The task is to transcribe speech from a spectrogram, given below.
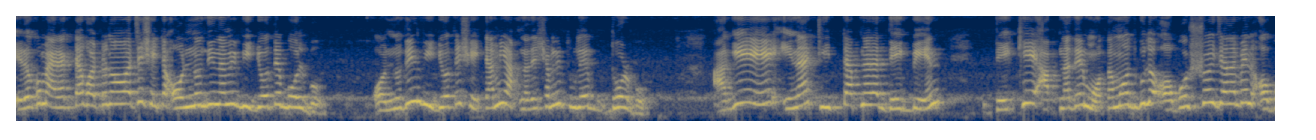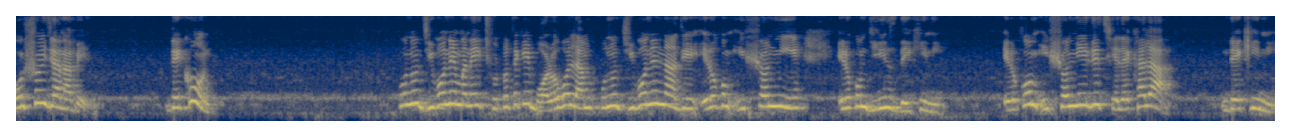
এরকম আর একটা ঘটনাও আছে, সেটা অন্যদিন আমি ভিডিওতে বলব। অন্যদিন ভিডিওতে সেটা আমি আপনাদের সামনে তুলে ধরবো। আগে এনার ক্লিপটা আপনারা দেখবেন, দেখে আপনাদের মতামতগুলো অবশ্যই জানাবেন অবশ্যই জানাবেন। দেখুন, কোনো জীবনে মানে ছোটো থেকে বড় হলাম, কোনো জীবনে না যে এরকম ঈশ্বর নিয়ে এরকম জিনিস দেখিনি। এরকম ঈশ্বর নিয়ে যে ছেলে খেলা দেখিনি।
